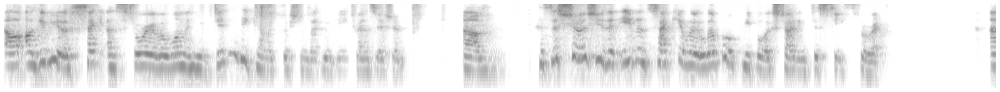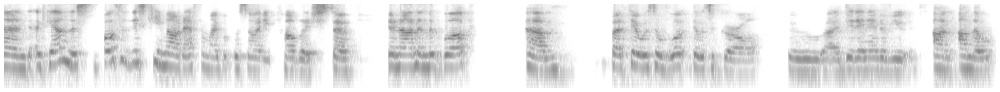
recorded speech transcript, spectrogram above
I'll, I'll, give you a, sec, a story of a woman who didn't become a Christian but who detransitioned. Because um, this shows you that even secular liberal people are starting to see through it. And again, this both of these came out after my book was already published, so they're not in the book. Um, but there was a there was a girl who uh, did an interview on, on the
